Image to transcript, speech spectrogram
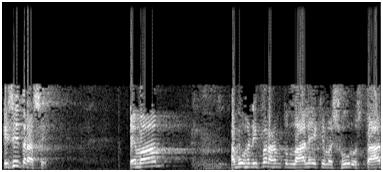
اسی طرح سے امام ابو حنیفہ رحمۃ اللہ علیہ کے مشہور استاد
